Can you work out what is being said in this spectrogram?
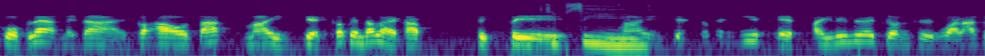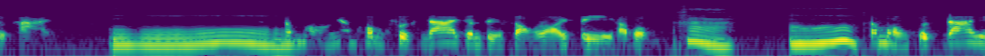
ขวบแรกไม่ได้ ก็เอาสักมาอีกเจ็ดก็เป็นเท่าไหร่ครับสิบสี่สิบสี่มาอีกเจ็ดก็เป็นยี่สิบเอ็ดไปเรื่อยๆ จนถึงวาระสุดท้าย โอ้โหสมองยังคงฝึกได้จนถึงสองร้อยปีครับผม ค่ะ อ๋อ สมองฝึกได้จ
